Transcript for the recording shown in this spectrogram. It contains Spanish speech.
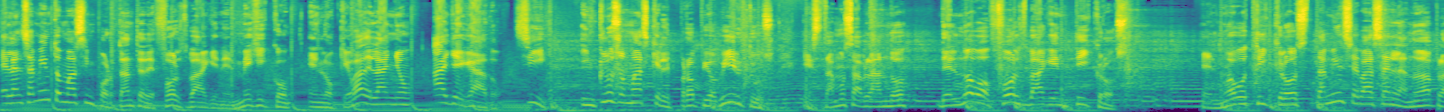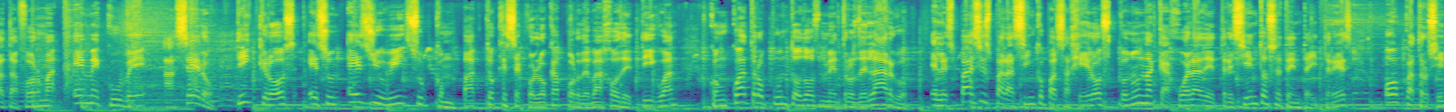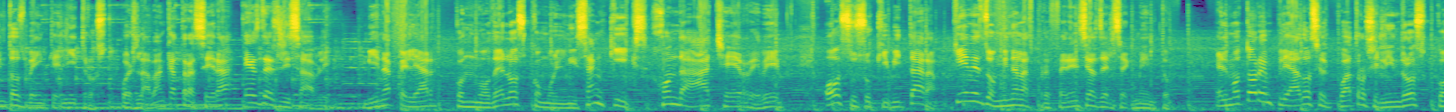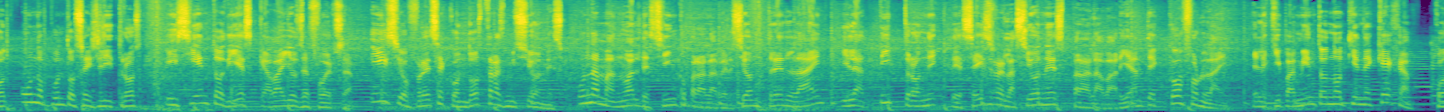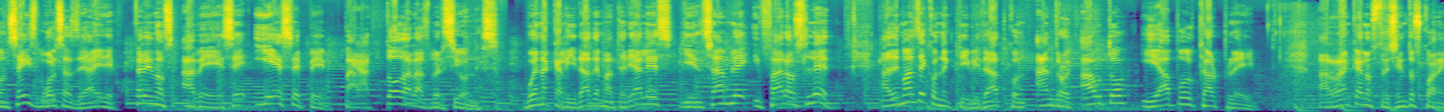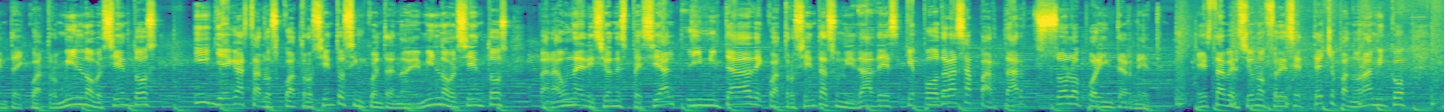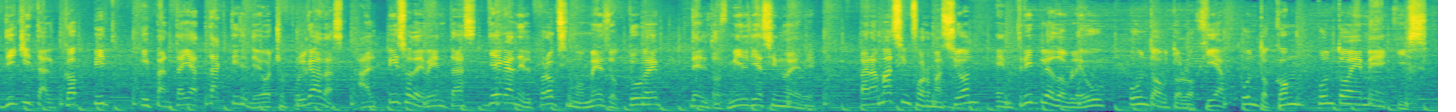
El lanzamiento más importante de Volkswagen en México en lo que va del año ha llegado. Sí, incluso más que el propio Virtus. Estamos hablando del nuevo Volkswagen T-Cross el nuevo T-Cross también se basa en la nueva plataforma MQB Acero. T-Cross es un SUV subcompacto que se coloca por debajo de Tiguan con 4.2 metros de largo. El espacio es para 5 pasajeros con una cajuela de 373 o 420 litros, pues la banca trasera es deslizable. Viene a pelear con modelos como el Nissan Kicks, Honda HRB o Suzuki Vitara, quienes dominan las preferencias del segmento. El motor empleado es el 4 cilindros con 1.6 litros y 110 caballos de fuerza y se ofrece con dos transmisiones, una manual de 5 para la versión Trendline y la Tiptronic de 6 relaciones para la variante Comfortline. El equipamiento no tiene queja, con 6 bolsas de aire, frenos ABS y SP para todas las versiones. Buena calidad de materiales y ensamble y faros LED, además de conectividad con Android Auto y Apple CarPlay arranca en los 344.900 y llega hasta los 459.900 para una edición especial limitada de 400 unidades que podrás apartar solo por internet. Esta versión ofrece techo panorámico, digital cockpit y pantalla táctil de 8 pulgadas. Al piso de ventas llegan el próximo mes de octubre del 2019. Para más información en www.autologia.com.mx.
